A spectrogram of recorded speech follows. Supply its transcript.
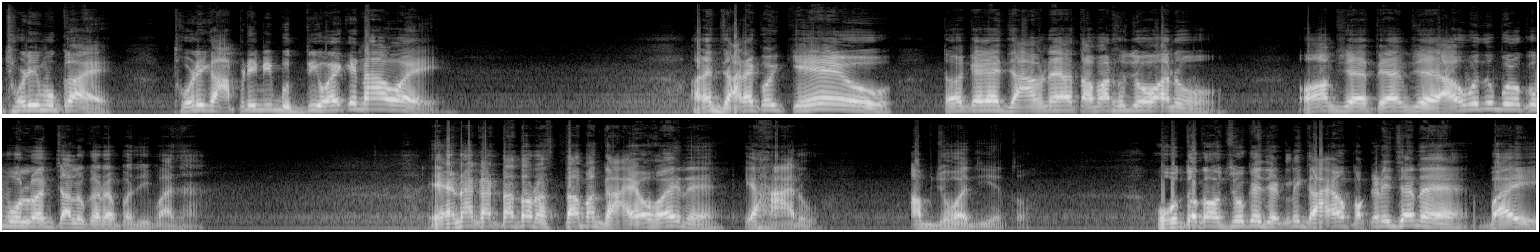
છોડી મુકાય. થોડીક આપણી બી બુદ્ધિ હોય કે ના હોય. અને જ્યારે કોઈ કહે એવું, તો કે જામને તમારે શું જોવાનું. આમ છે, તેમ છે, આવું બધું લોકો બોલવાનું ચાલુ કરે પછી પાછા. એના કરતાં તો રસ્તામાં ગાયો હોય ને, એ સારું આમ જોવા જઈએ તો. હું તો કહું છું કે જેટલી ગાયો પકડી છે ને, ભાઈ,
